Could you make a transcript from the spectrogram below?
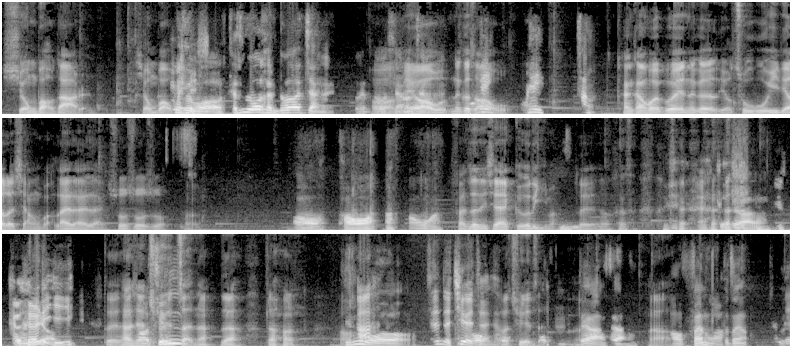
熊宝大人，熊宝为什么？可是我很多要讲哎。哦，没有，我那个时候我可以唱，看看会不会那个有出乎意料的想法。来来来说说说，嗯，哦，好啊，好啊，反正你现在隔离嘛，对，对啊，隔离，对他现在确诊了，是吧？然后，我真的确诊了，确诊，对啊，对啊，啊，哦，反正不重要，没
